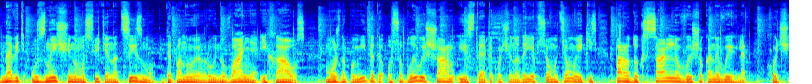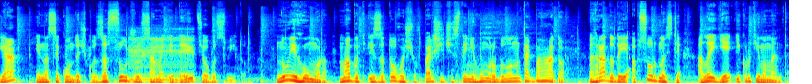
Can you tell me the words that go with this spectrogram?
Навіть у знищеному світі нацизму, де панує руйнування і хаос, можна помітити особливий шарм і естетику, що надає всьому цьому якийсь парадоксально вишуканий вигляд. Хоч я, і на секундочку, засуджую саме ідею цього світу. Ну і гумор. Мабуть, із-за того, що в першій частині гумору було не так багато. Гра додає абсурдності, але є і круті моменти.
